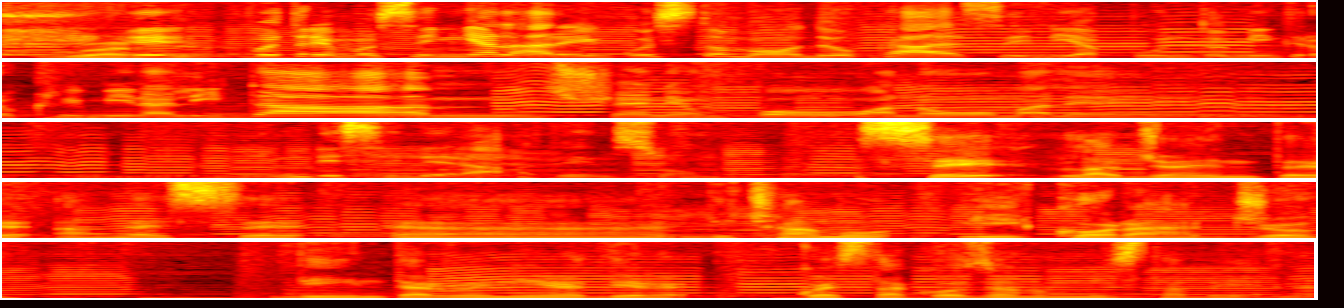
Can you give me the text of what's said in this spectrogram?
Guardi. E potremo segnalare in questo modo casi di appunto microcriminalità, mh, scene un po' anomale, indesiderate, insomma. se la gente avesse, eh, diciamo, il coraggio di intervenire e dire questa cosa non mi sta bene,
